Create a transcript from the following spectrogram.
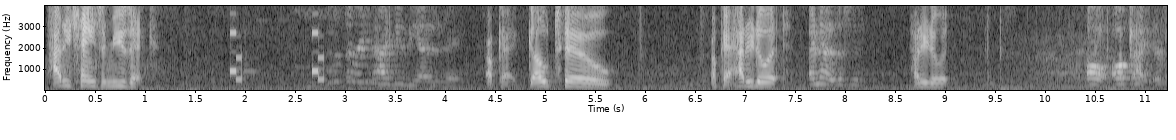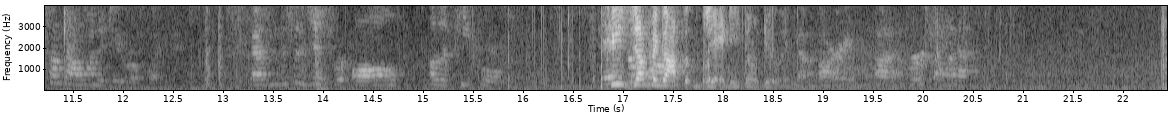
How do you change the music? This is the reason I do the editing. Okay, go to. Okay, how do you do it? I know this is. How do you do it? Oh, okay. There's something I want to do real quick, guys, and this is just for all other people. If he's jumping off the. JD, don't do it. No, all right. Uh, first I want to.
